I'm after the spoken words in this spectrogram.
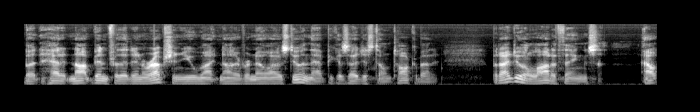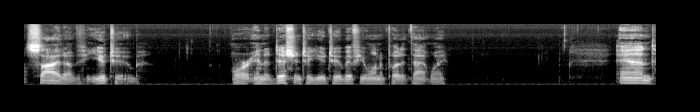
But had it not been for that interruption, you might not ever know I was doing that because I just don't talk about it. But I do a lot of things outside of YouTube, or in addition to YouTube, if you want to put it that way. And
